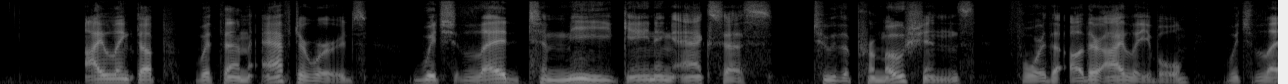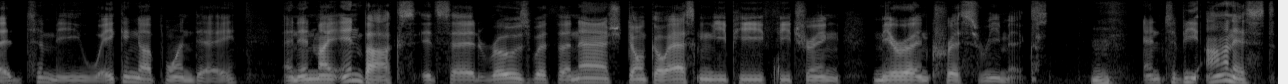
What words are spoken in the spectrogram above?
I linked up with them afterwards, which led to me gaining access to the promotions for the other eye label, which led to me waking up one day and in my inbox it said Roswitha Nash, Don't Go Asking EP featuring Mira and Chris remix. Mm. And to be honest,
